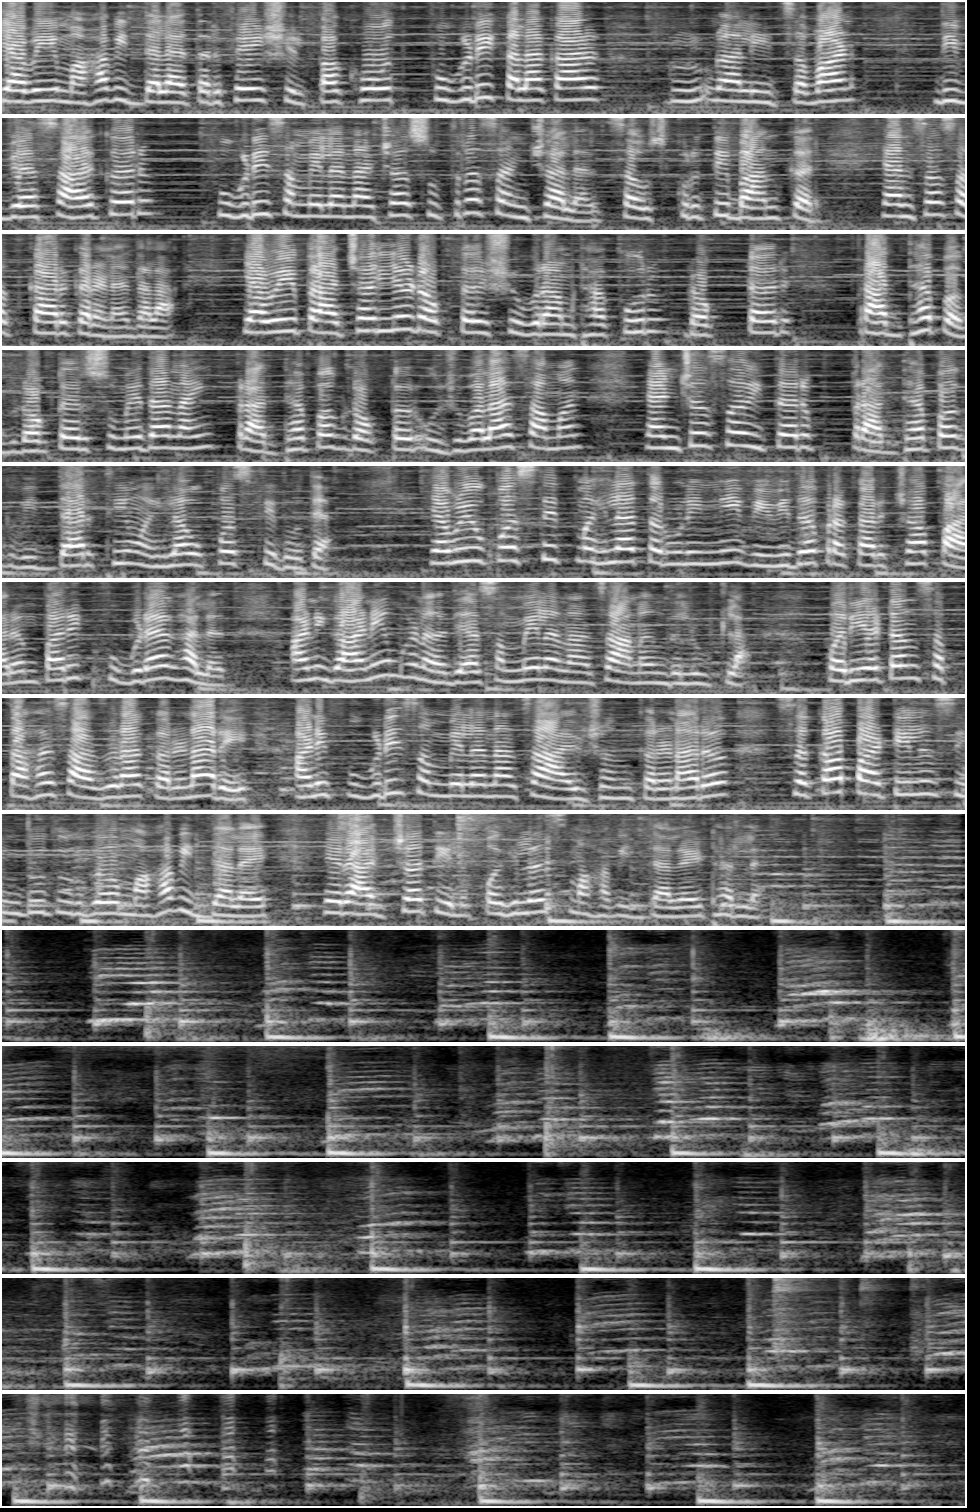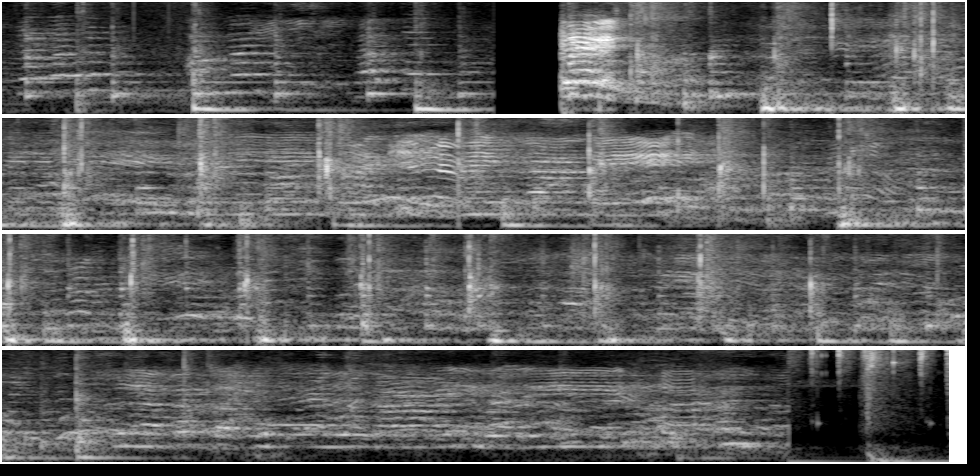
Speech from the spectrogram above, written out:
यावेळी महाविद्यालयातर्फे शिल्पा खोत फुगडी कलाकार मृणाली चव्हाण दिव्या साळकर फुगडी संमेलनाच्या सूत्रसंचालक संस्कृती बांदकर यांचा सत्कार करण्यात आला. यावेळी प्राचार्य डॉक्टर शिवराम ठाकूर डॉक्टर प्राध्यापक डॉक्टर सुमेधा नाईक प्राध्यापक डॉक्टर उज्ज्वला सामंत यांच्यासह इतर प्राध्यापक विद्यार्थी महिला उपस्थित होत्या. यावेळी उपस्थित महिला तरुणींनी विविध प्रकारच्या पारंपरिक फुगड्या घालत आणि गाणी म्हणत या संमेलनाचा आनंद लुटला. पर्यटन सप्ताह साजरा करणारे आणि फुगडी संमेलनाचं आयोजन करणारं सका पाटील सिंधुदुर्ग महाविद्यालय हे राज्यातील पहिलंच महाविद्यालय ठरलंय.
